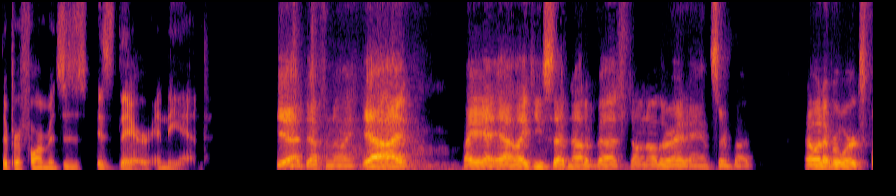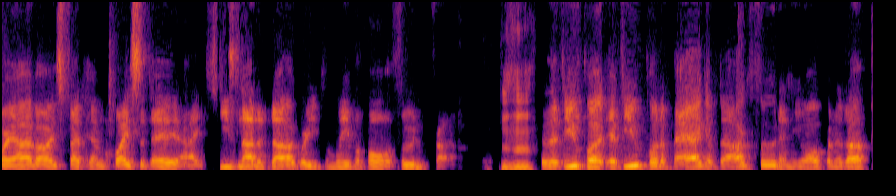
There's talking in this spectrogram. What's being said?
their performance is is there in the end. Yeah, definitely. Yeah, I, like, yeah, yeah, like you said, not a vet. Don't know the right answer, but you know, whatever works for you. I've always fed him twice a day. I, he's not a dog where you can leave a bowl of food in front of him. Mm-hmm. Because if you put if you put a bag of dog food and you open it up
